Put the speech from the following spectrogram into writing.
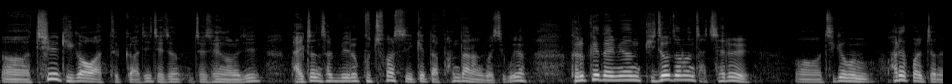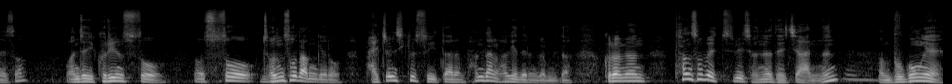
어, 7기가와트까지 재전, 재생에너지 발전 설비를 구축할 수 있겠다 판단한 것이고요. 그렇게 되면 기저전원 자체를 어, 지금은 화력 발전에서 완전히 그린 수소, 어, 수소 전소 단계로 발전시킬 수 있다는 판단을 하게 되는 겁니다. 그러면 탄소 배출이 전혀 되지 않는 어, 무공해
